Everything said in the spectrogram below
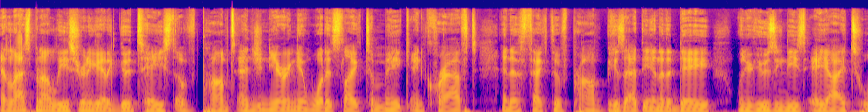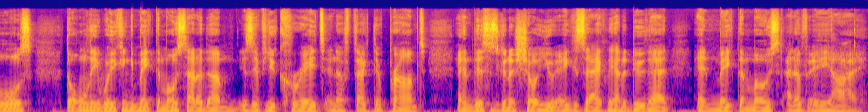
And last but not least, you're going to get a good taste of prompt engineering and what it's like to make and craft an effective prompt. Because at the end of the day, when you're using these AI tools, the only way you can make the most out of them is if you create an effective prompt. And this is going to show you exactly how to do that and make the most out of AI.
